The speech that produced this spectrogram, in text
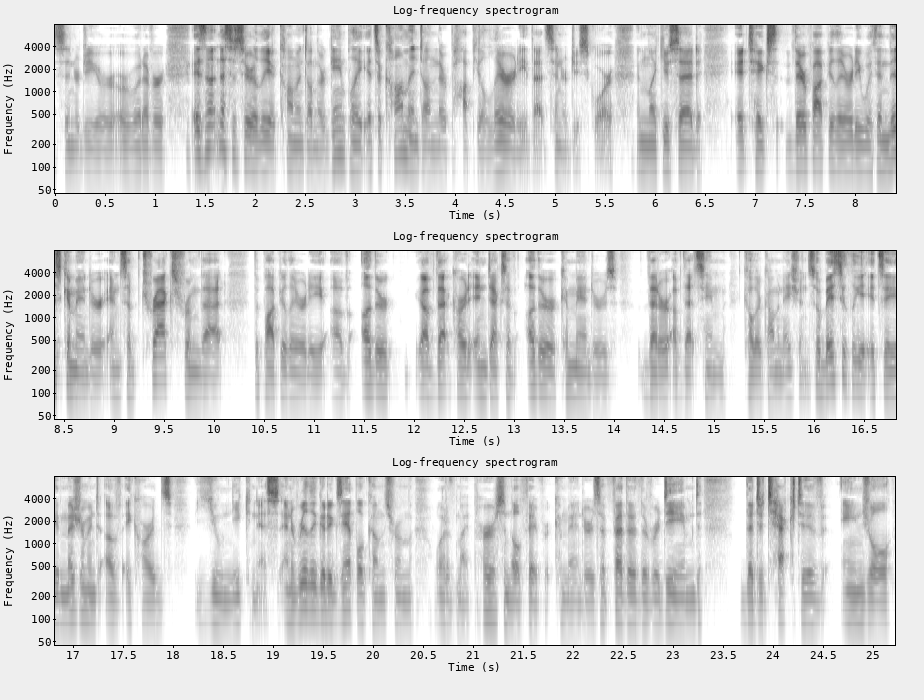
synergy or, or whatever. It's not necessarily a comment on their gameplay, it's a comment on their popularity, that synergy score. And like you said, it takes their popularity within this commander and subtracts from that the popularity of other of that card index of other commanders that are of that same color combination. So basically it's a measurement of a card's uniqueness. And a really good example comes from one of my personal favorite commanders, Feather the Redeemed, the detective angel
